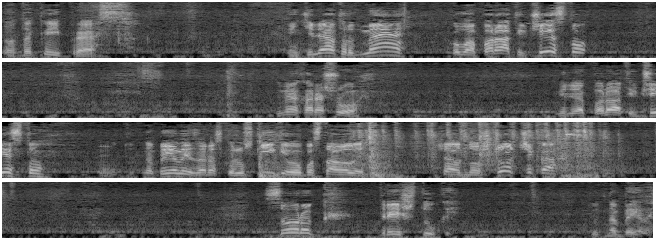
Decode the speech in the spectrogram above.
Отакий прес. Вентилятор дме, коло апаратів чисто. Дме хорошо. Біля апаратів чисто. Тут набили, зараз скажу скільки, ви поставили ще одного щотчика. 43 штуки. Тут набили.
